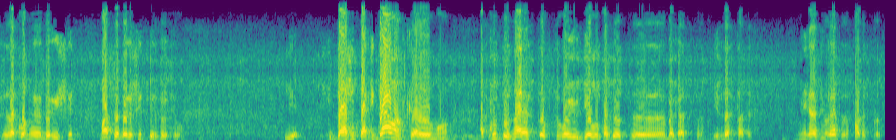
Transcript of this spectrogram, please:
все законы Берешит, масса Берешит перетрусил. И, и даже тогда он сказал ему, откуда ты знаешь, что в твою дело упадет э, богатство или достаток? Мне кажется, не нравится, достаток просто.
